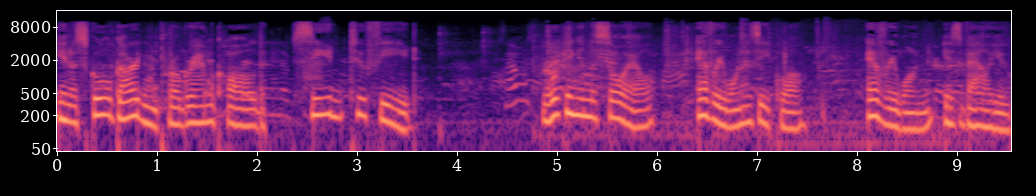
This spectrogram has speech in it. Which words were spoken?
in a school garden program called Seed to Feed. Working in the soil, everyone is equal. Everyone is valued.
